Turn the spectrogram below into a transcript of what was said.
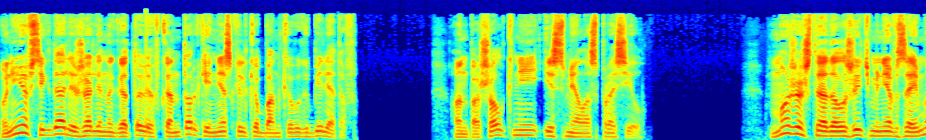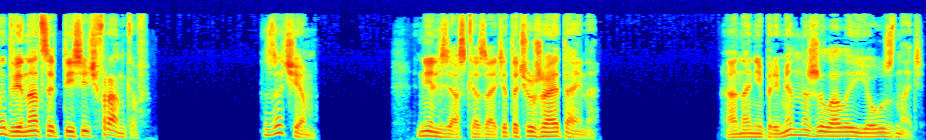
У нее всегда лежали наготове в конторке несколько банковых билетов. Он пошел к ней и смело спросил. «Можешь ты одолжить мне взаймы 12 тысяч франков?» «Зачем?» «Нельзя сказать, это чужая тайна». Она непременно желала ее узнать.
